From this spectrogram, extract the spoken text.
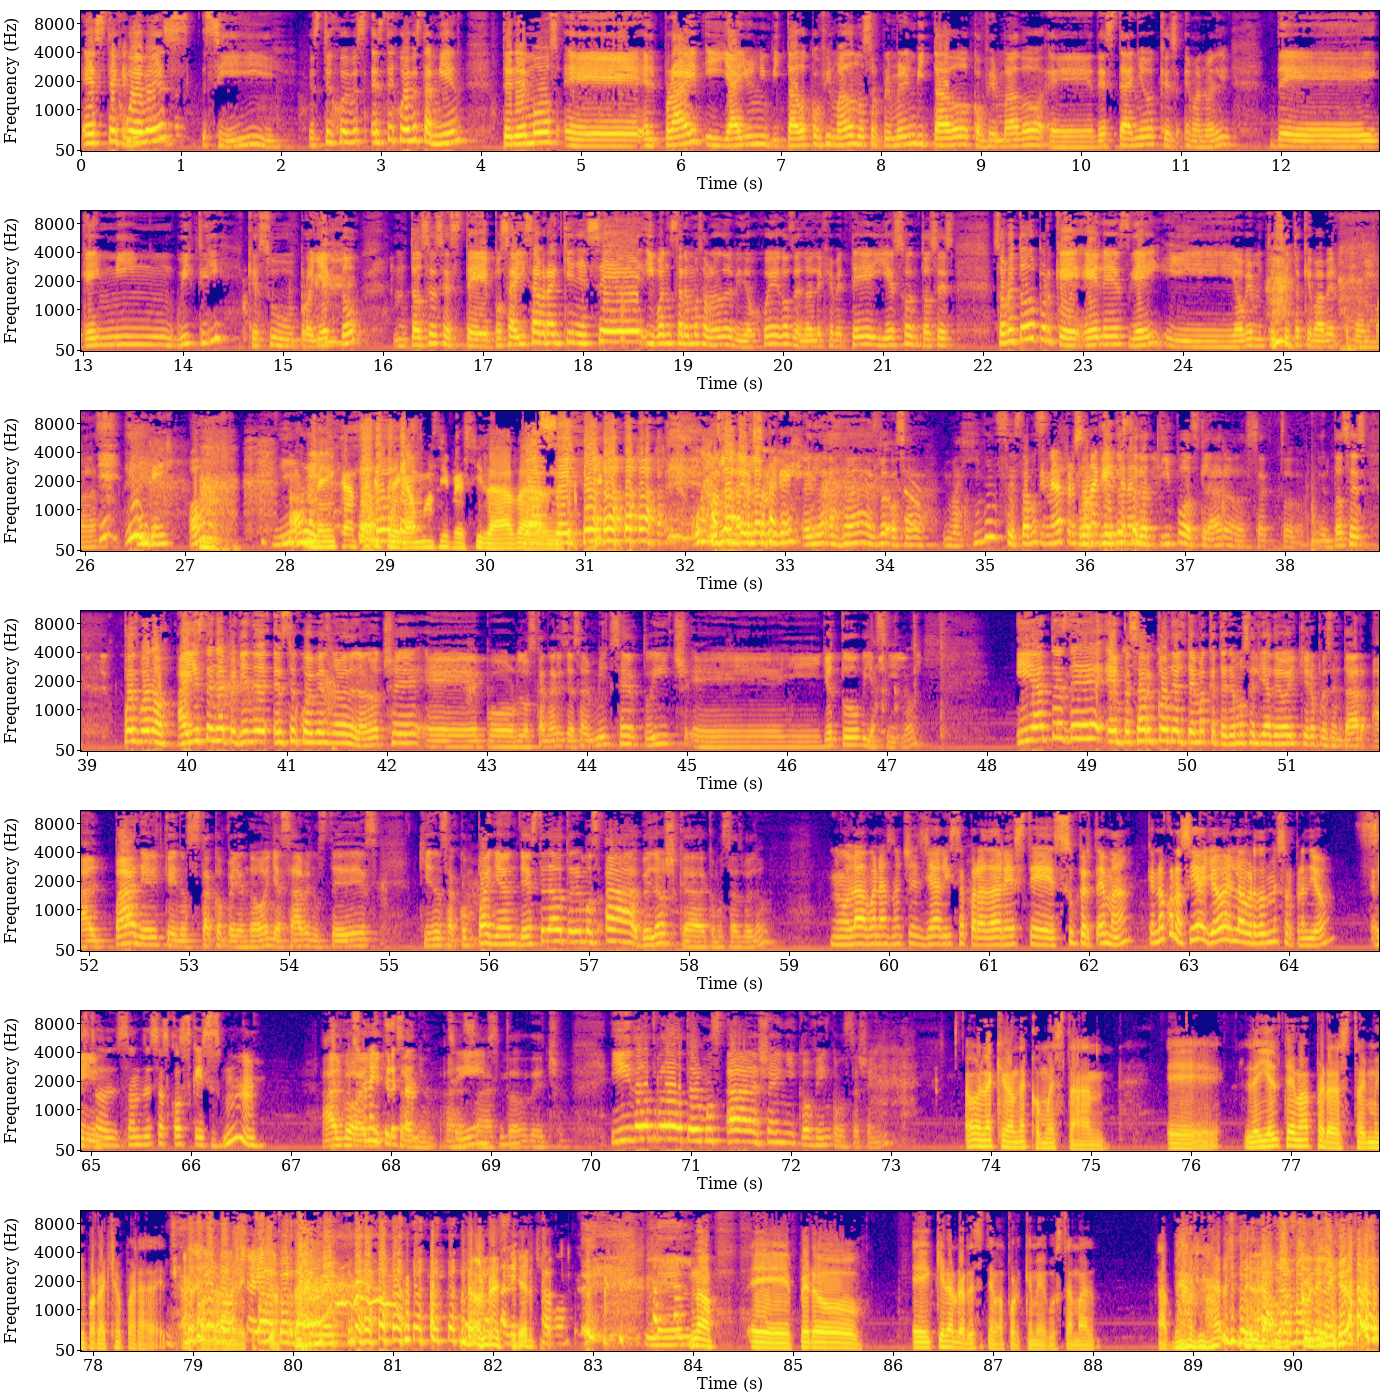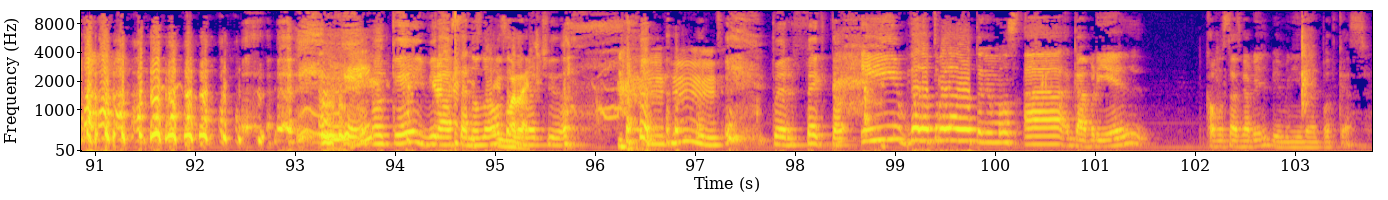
Este jueves, sí, este jueves, este jueves también tenemos eh, el Pride y ya hay un invitado confirmado, nuestro primer invitado confirmado eh, de este año, que es Emanuel de Gaming Weekly, que es su proyecto. Entonces, este, pues ahí sabrán quién es él. Y bueno, estaremos hablando de videojuegos, de lo LGBT y eso. Entonces, sobre todo porque él es gay y obviamente siento que va a haber como más. Gay. Oh, Oh, me encanta que tengamos diversidad. Ya al- sé. Wow, Es la- una es la- persona gay. es la- ajá, es la- o sea, imagínense, estamos Primera persona año. estereotipos, claro, exacto. Entonces, pues bueno, ahí están al pendiente este jueves 9 de la noche eh, por los canales ya saben Mixer, Twitch eh, y YouTube y así, ¿no? Y antes de empezar con el tema que tenemos el día de hoy, quiero presentar al panel que nos está acompañando hoy. Ya saben ustedes quiénes nos acompañan. De este lado tenemos a Veloshka. ¿Cómo estás, Velo? Hola, buenas noches. Ya lista para dar este súper tema que no conocía yo, eh, la verdad me sorprendió. Sí. Esto son de esas cosas que dices, mmm, Algo Suena ahí extraño. Ah, Sí, Exacto, de hecho. Y del otro lado tenemos a Shiny Coffin. ¿Cómo está Shiny? Hola, ¿qué onda? ¿Cómo están? Eh, leí el tema, pero estoy muy borracho para acordarme. Para acordarme. No, no es cierto. No, eh, pero eh, quiero hablar de este tema porque me gusta mal hablar mal de la Hablar mal de la. Ok. Ok, mira, hasta nos vamos a Borracho. ver chido. Perfecto. Y del otro lado tenemos a Gabriel. ¿Cómo estás, Gabriel? Bienvenido al podcast.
